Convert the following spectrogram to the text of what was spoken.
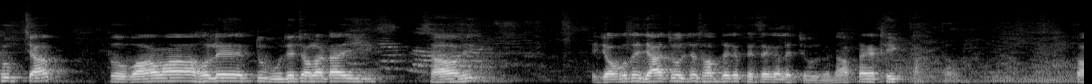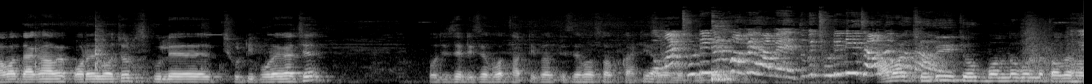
খুব চাপ। তো বাবা মা হলে একটু বুঝে চলাটাই স্বাভাবিক। এই জগতে যা চলছে সব থেকে ফেসে গেলে চলবে না আপনাকে ঠিক থাকতে হবে। তো আবার দেখা হবে পরের বছর স্কুলে ছুটি পড়ে গেছে পঁচিশে ডিসেম্বর থার্টি ফার্স্ট ডিসেম্বর সব কাটিয়ে আবার আমার ছুটি চোখ বন্ধ করলে তবে হবে।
